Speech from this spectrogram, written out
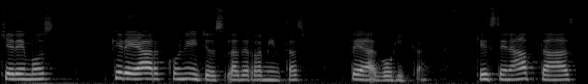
queremos crear con ellos las herramientas pedagógicas que estén adaptadas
